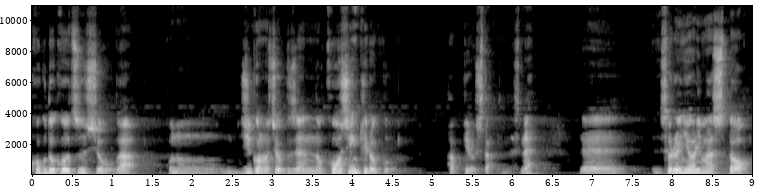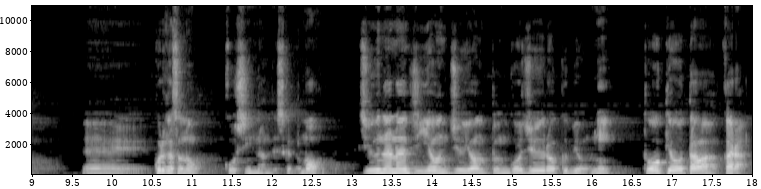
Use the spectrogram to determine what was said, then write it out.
国土交通省がこの事故の直前の更新記録を発表したんですね。で、それによりますと、えー、これがその更新なんですけども、17時44分56秒に東京タワーから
